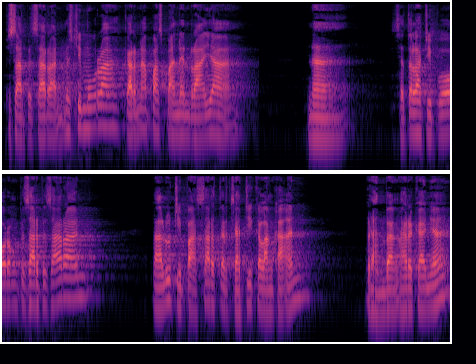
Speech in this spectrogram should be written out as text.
besar-besaran. Mesti murah karena pas panen raya. Nah, setelah diborong besar-besaran, lalu di pasar terjadi kelangkaan, berambang harganya,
